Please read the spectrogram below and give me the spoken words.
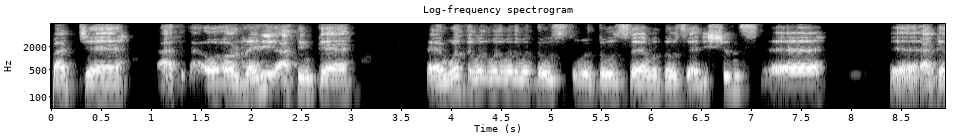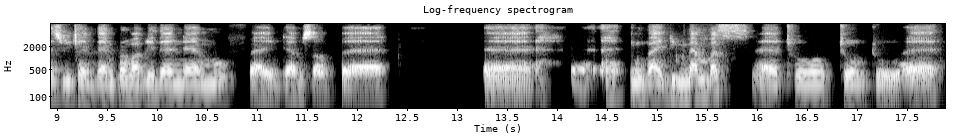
but uh, I already, I think uh, uh, with, with, with, with, those with those uh, with those additions, uh, I guess we can then probably then move in terms of inviting members to to to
